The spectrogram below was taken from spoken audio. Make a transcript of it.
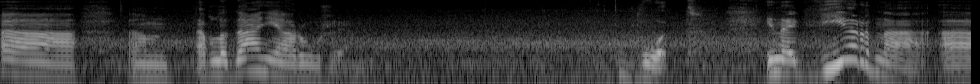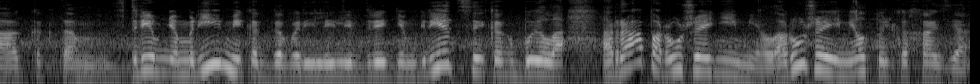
а, а, обладание оружием. Вот. И, наверное, а, как там в Древнем Риме, как говорили, или в Древнем Греции, как было, раб оружия не имел. Оружие имел только хозяин.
